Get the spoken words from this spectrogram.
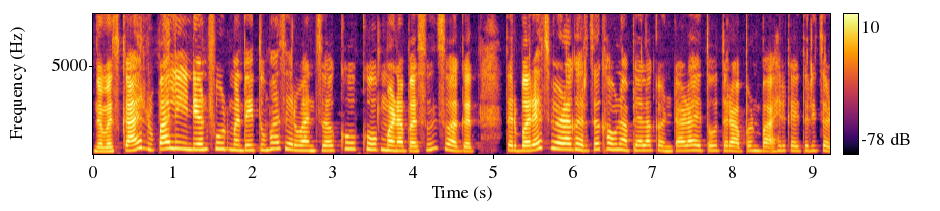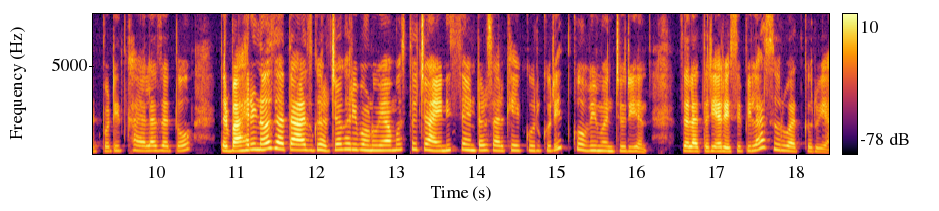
नमस्कार, रुपाली इंडियन फूडमध्ये तुम्हा सर्वांचं खूप खूप मनापासून स्वागत. तर बऱ्याच वेळा घरचं खाऊन आपल्याला कंटाळा येतो, तर आपण बाहेर काहीतरी चटपटीत खायला जातो. तर बाहेर न जाता आज घरच्या घरी बनवूया मस्त चायनीज सेंटरसारखे कुरकुरीत कोबी मंचुरियन. चला तर या रेसिपीला सुरुवात करूया.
